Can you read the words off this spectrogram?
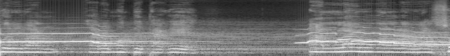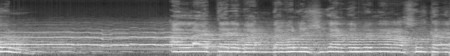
পরিমাণ কারও মধ্যে থাকে, আল্লাহ এবং আল্লাহ রাসুল, আল্লাহ তারে বান্দা বলে স্বীকার করবে না, রাসুল তাকে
